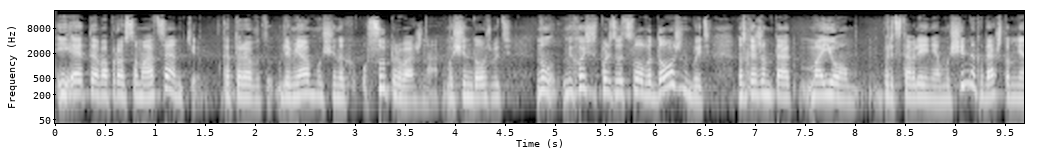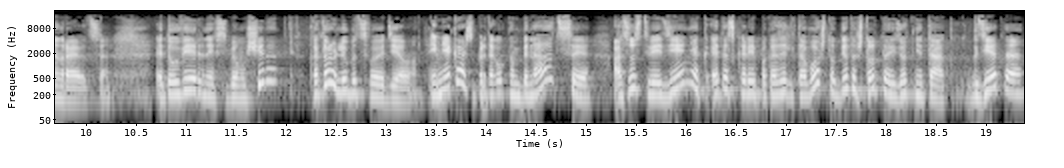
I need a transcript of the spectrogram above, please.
и это вопрос самооценки, которая вот для меня в мужчинах супер важна. Мужчина должен быть, ну, не хочется использовать слово «должен быть», но, скажем так, в моем представлении о мужчинах, да, что мне нравится, это уверенные в себе мужчины, которые любят свое дело. И мне кажется, при такой комбинации отсутствие денег — это скорее показатель того, что где-то что-то идет не так. Где-то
